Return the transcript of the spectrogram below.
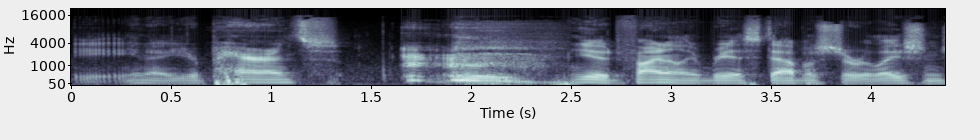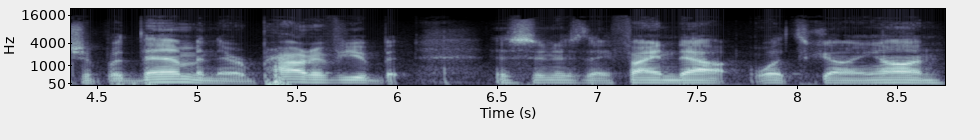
you know, your parents, you had finally reestablished a relationship with them and they were proud of you, but as soon as they find out what's going on,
